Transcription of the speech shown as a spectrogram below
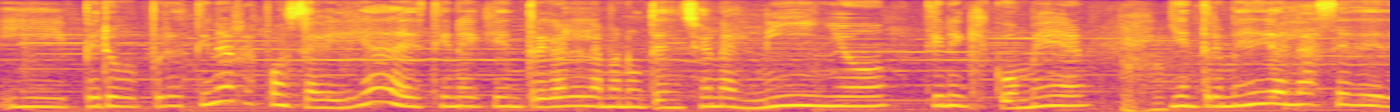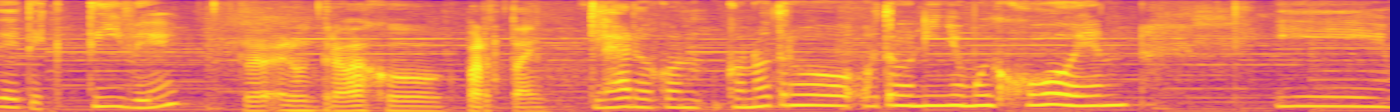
Y, pero, pero tiene responsabilidades, tiene que entregarle la manutención al niño, tiene que comer, y entre medio él hace de detective. en un trabajo part-time. Claro, con, con, otro, otro niño muy joven, y,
